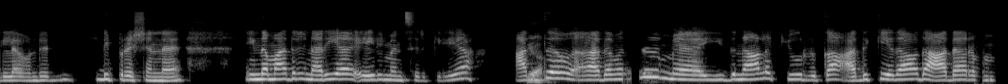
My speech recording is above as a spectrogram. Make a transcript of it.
இல்ல வந்து டிப்ரெஷனு இந்த மாதிரி நிறைய எயில்மெண்ட்ஸ் இருக்கு இல்லையா? அத அத வந்து இதனால கியூர் இருக்கா? அதுக்கு ஏதாவது ஆதாரம்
